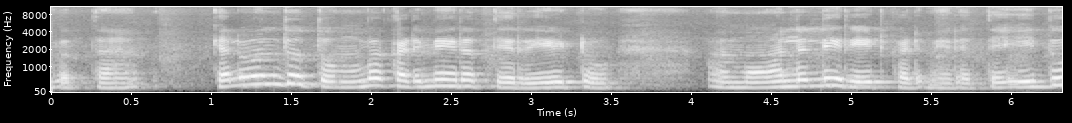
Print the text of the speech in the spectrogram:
ಗೊತ್ತಾ? ಕೆಲವೊಂದು ತುಂಬ ಕಡಿಮೆ ಇರುತ್ತೆ ರೇಟು. ಮಾಲಲ್ಲಿ ರೇಟ್ ಕಡಿಮೆ ಇರುತ್ತೆ. ಇದು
